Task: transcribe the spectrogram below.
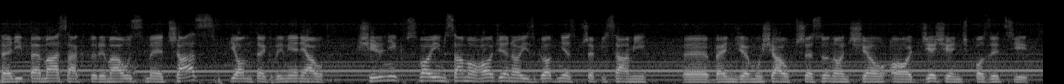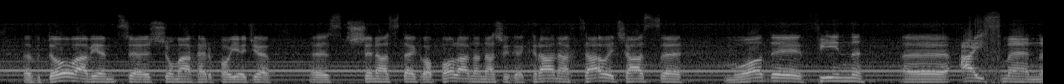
Felipe Massa, który ma ósmy czas, w piątek wymieniał silnik w swoim samochodzie, no i zgodnie z przepisami będzie musiał przesunąć się o 10 pozycji w dół, a więc Schumacher pojedzie z 13 pola na naszych ekranach. Cały czas młody Finn e, Iceman,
